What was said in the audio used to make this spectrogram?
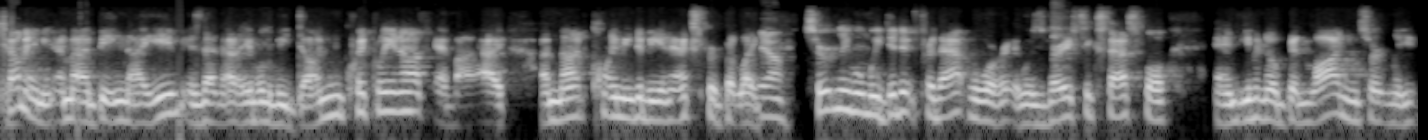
Tell me, am I being naive? Is that not able to be done quickly enough? Am I, I I'm not claiming to be an expert, but like Yeah. certainly when we did it for that war, it was very successful. And even though Bin Laden certainly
